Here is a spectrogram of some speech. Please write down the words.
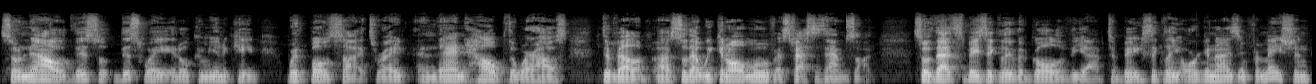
So now this this way it'll communicate with both sides, right? And then help the warehouse develop uh, so that we can all move as fast as Amazon. So that's basically the goal of the app to basically organize information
